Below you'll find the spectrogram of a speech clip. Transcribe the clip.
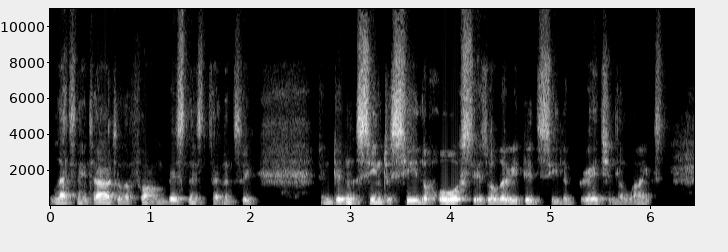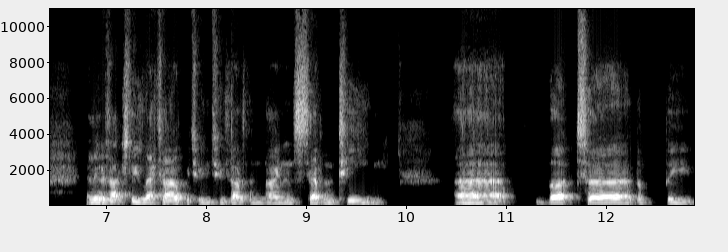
letting it out on a farm business tenancy and didn't seem to see the horses, although he did see the bridge and the likes. And it was actually let out between 2009 and 17. Uh, but uh, the, the,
